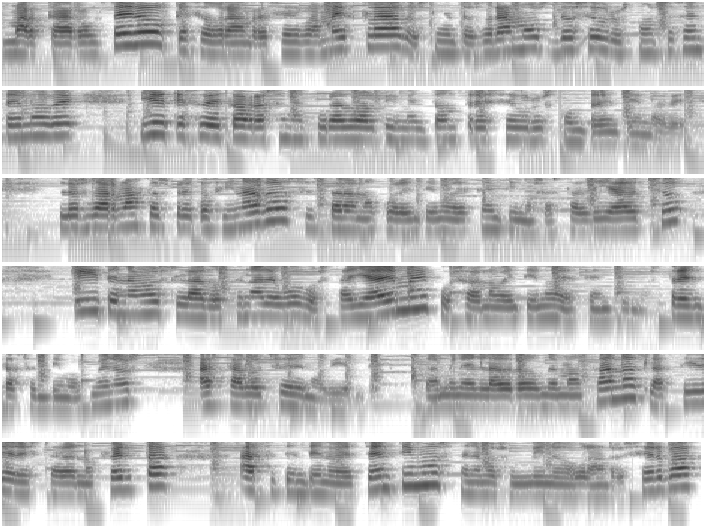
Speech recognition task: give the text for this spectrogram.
marca Roncero, queso gran reserva mezcla, 200 gramos, 2,69 euros y el queso de cabra semicurado al pimentón, 3,39 euros. Los garbanzos precocinados estarán a 49 céntimos hasta el día 8 y tenemos la docena de huevos talla M pues a 99 céntimos, 30 céntimos menos hasta el 8 de noviembre. También el ladrón de manzanas, la cider estará en oferta a 79 céntimos. Tenemos un vino gran reserva,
